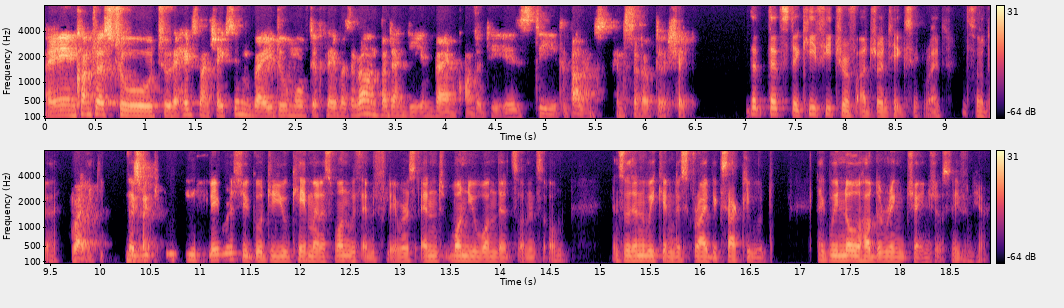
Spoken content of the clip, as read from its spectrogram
In contrast to, to the Higgs-branch Higgsing, where you do move the flavors around, but then the invariant quantity is the, the balance instead of the shape. That, that's the key feature of adjoint Higgsing, right? So the right. Like, if right. flavors, you go to UK minus one with n flavors and one U1 that's on its own. And so then we can describe exactly what, like we know how the ring changes even here.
